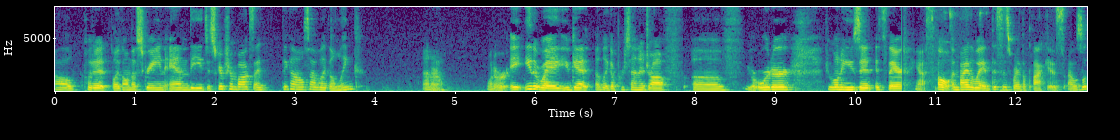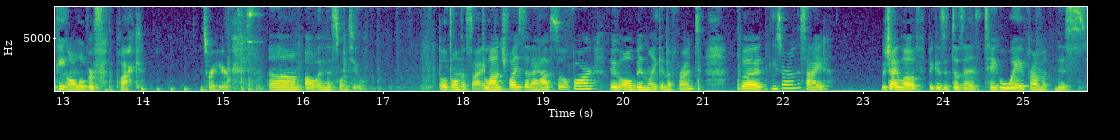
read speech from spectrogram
I'll put it like on the screen and the description box. I think I also have like a link. I don't know. Whatever. either way, you get like a percentage off of your order. If you want to use it, it's there. Yes. Oh, and by the way, this is where the plaque is. I was looking all over for the plaque. It's right here. Um, oh, and this one too. Both on the side. The Loungeflies that I have so far, they've all been like in the front, but these are on the side. which I love because it doesn't take away from this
